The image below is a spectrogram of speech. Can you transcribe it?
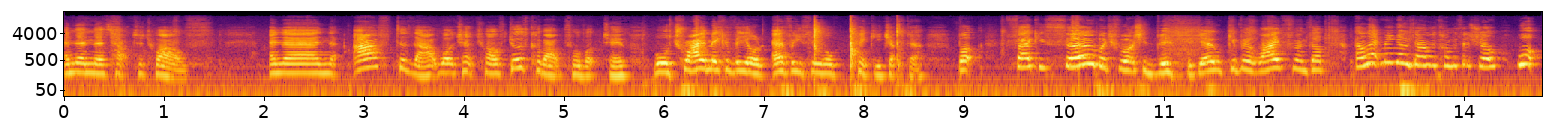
And then there's chapter 12. And then after that, once chapter 12 does come out for book 2, we'll try and make a video on every single piggy chapter. But Thank you so much for watching this video. Give it a like, thumbs up, and let me know down in the comments section what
